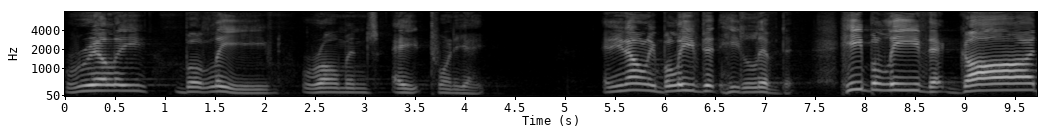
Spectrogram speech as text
really believed Romans 8 28. And he not only believed it, he lived it. He believed that God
